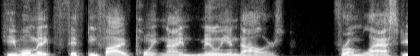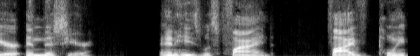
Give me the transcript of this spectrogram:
He will make 55.9 million dollars from last year and this year and he was fined 5.6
